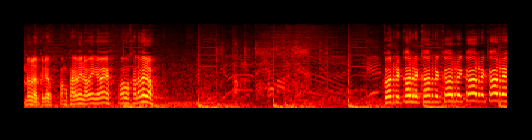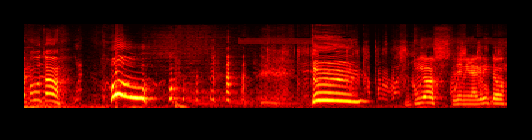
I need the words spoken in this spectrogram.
No me lo creo. Vamos, Caramelo, venga, venga. Vamos, Caramelo. ¡Corre, corre, corre, corre, corre, corre, puto! Dios de minagrito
